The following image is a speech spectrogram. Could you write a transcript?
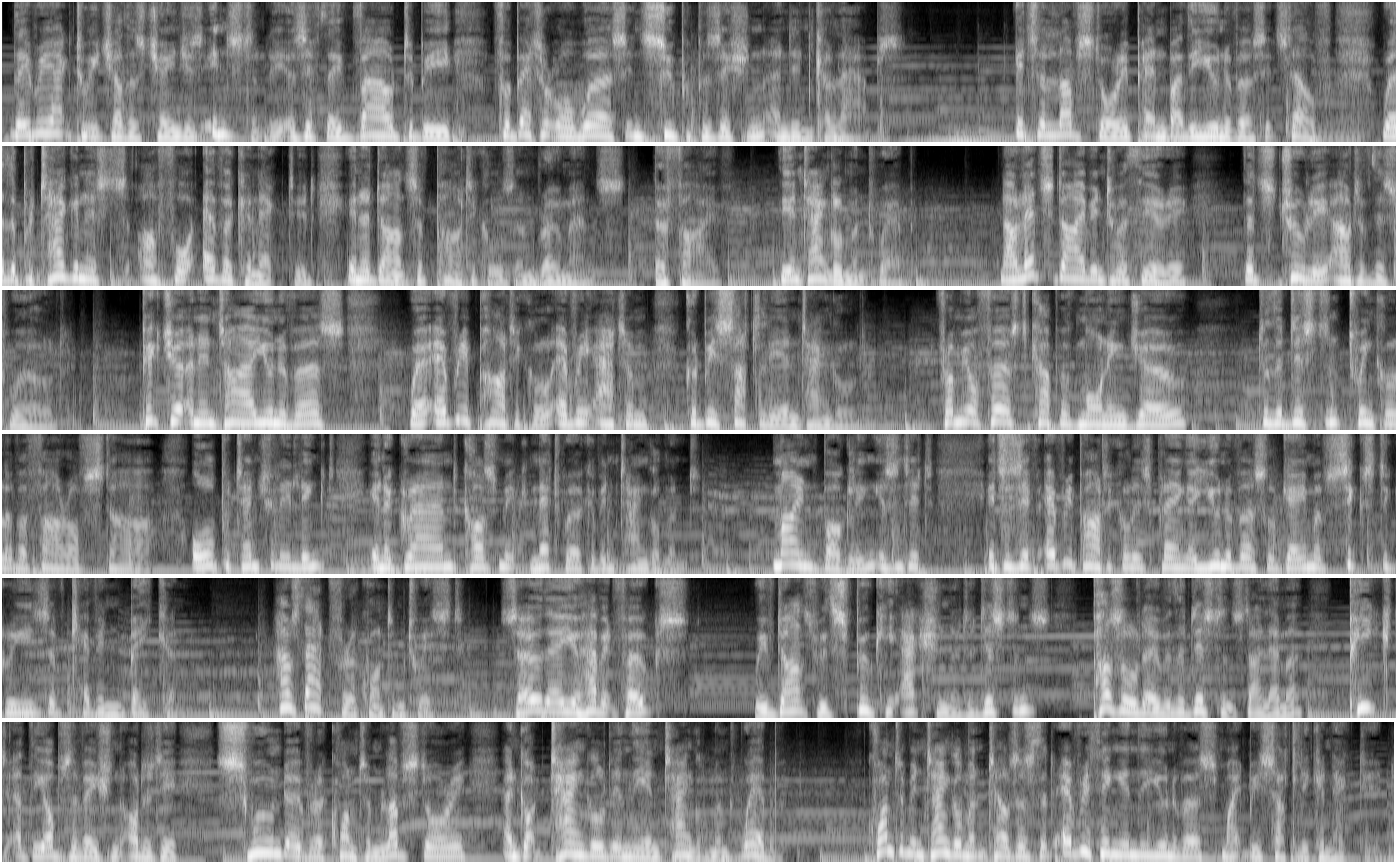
They react to each other's changes instantly, as if they vowed to be, for better or worse, in superposition and in collapse. It's a love story penned by the universe itself, where the protagonists are forever connected in a dance of particles and romance. The 5. The Entanglement Web. Now let's dive into a theory that's truly out of this world. Picture an entire universe where every particle, every atom could be subtly entangled. From your first cup of morning joe to the distant twinkle of a far-off star, all potentially linked in a grand cosmic network of entanglement. Mind-boggling, isn't it? It's as if every particle is playing a universal game of six degrees of Kevin Bacon. How's that for a quantum twist? So there you have it, folks. We've danced with spooky action at a distance, puzzled over the distance dilemma, peeked at the observation oddity, swooned over a quantum love story, and got tangled in the entanglement web. Quantum entanglement tells us that everything in the universe might be subtly connected,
